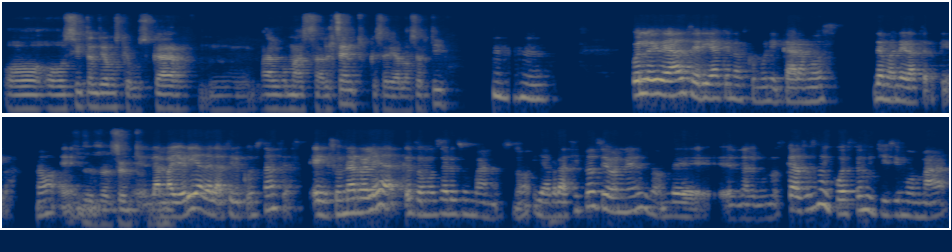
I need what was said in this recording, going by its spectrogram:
o, o sí tendríamos que buscar mm, algo más al centro, que sería lo asertivo. Pues lo ideal sería que nos comunicáramos de manera asertiva, ¿no? En, la mayoría de las circunstancias. Es una realidad que somos seres humanos, ¿no? Y habrá situaciones donde en algunos casos me cueste muchísimo más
